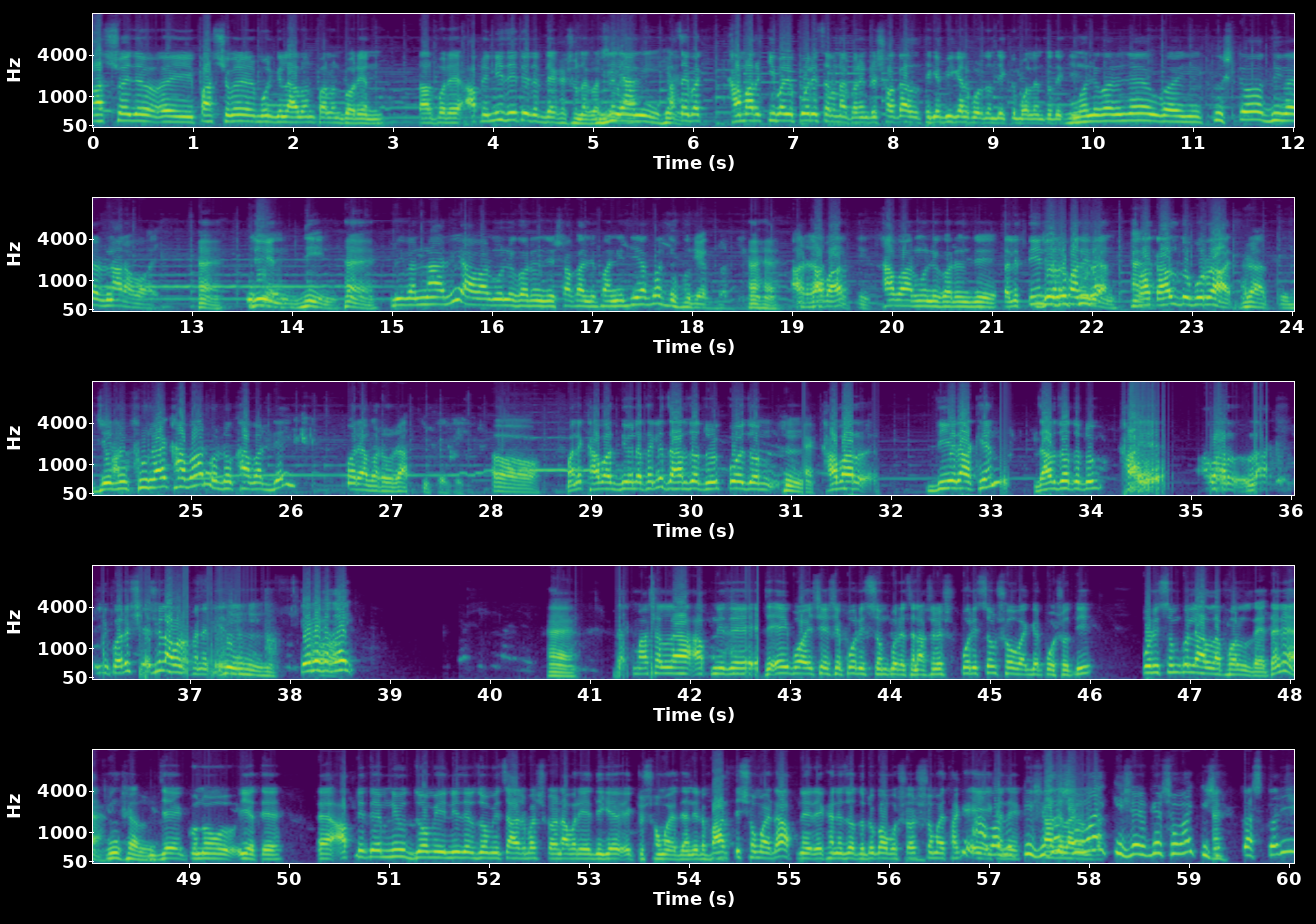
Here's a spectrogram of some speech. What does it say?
পাঁচশো যে এই পাঁচশো করে মুরগি লালন পালন করেন তারপরে আপনি নিজেই তো এদের দেখাশোনা করেন? আমি হ্যাঁ। আচ্ছা এবার খামার কীভাবে পরিচালনা করেন? এটা সকাল থেকে বিকাল পর্যন্ত একটু বলেন তো দেখি। মনে করেন যে ওই পুষ্ট দুইবার নাড়া হয়। হ্যাঁ। দিন। দিন হ্যাঁ। দুইবার নারী আবার মনে করেন যে সকালে পানি দিয়ে একবার দুপুরে একবার হ্যাঁ হ্যাঁ। আর খাবার? খাবার মনে করেন যে তাহলে তিন পানি দেন হ্যাঁ। সকাল দুপুর রাত? রাতে যেটা ফুরায় খাবার ওটা খাবার দেই পরে আবার ও রাত্রিতে দেই। ও মানে খাবার দিয়ে না থাকলে যার যতটুকু প্রয়োজন। হ্যাঁ, খাবার দিয়ে রাখেন যার যতটুকু খায় আবার ই করে শেষ হলে আবার ওখানে দিয়ে? হ্যাঁ। দেখ মাশাল্লাহ আপনি যে যে এই বয়সে এসে পরিশ্রম করেছেন আসলে পরিশ্রম সৌভাগ্যের প্রসূতি। পরিশ্রম করলে আল্লাহ ফল দেয় তাই না? যে কোনো ইয়েতে। আপনি তো এমনি জমি নিজের জমি চাষবাস করেন আবার এদিকে একটু সময় দেন। এটা বাড়তি সময়টা আপনার এখানে যতটুকু অবসর সময় থাকে এখানে কাজে লাগানো কৃষকের সময় কৃষি কাজ করি।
